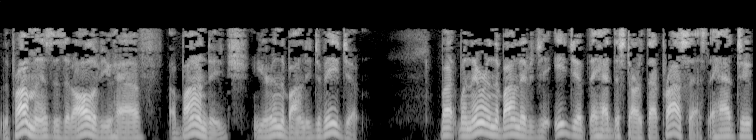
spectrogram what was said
The problem is, is that all of you have a bondage. You're in the bondage of Egypt. But when they were in the bondage of Egypt, they had to start that process. They had to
